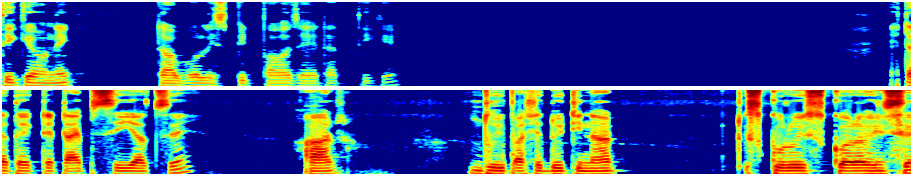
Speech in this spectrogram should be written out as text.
থেকে অনেক ডাবল স্পিড পাওয়া যায় এটার থেকে। এটাতে একটা টাইপ সি আছে। আর দুই পাশে দুইটি নাট স্ক্রু করা হয়েছে।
